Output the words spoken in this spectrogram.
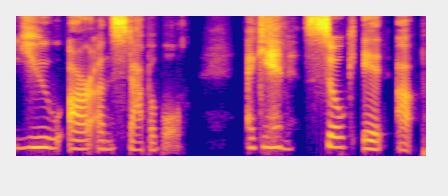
you are unstoppable. Again, soak it up.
